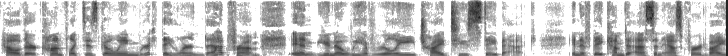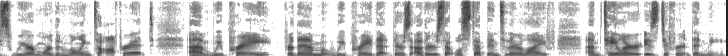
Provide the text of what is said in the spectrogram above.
How their conflict is going? Where did they learn that from? And, you know, we have really tried to stay back. And if they come to us and ask for advice, we are more than willing to offer it. Um, we pray for them. We pray that there's others that will step into their life. Um, Taylor is different than me,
